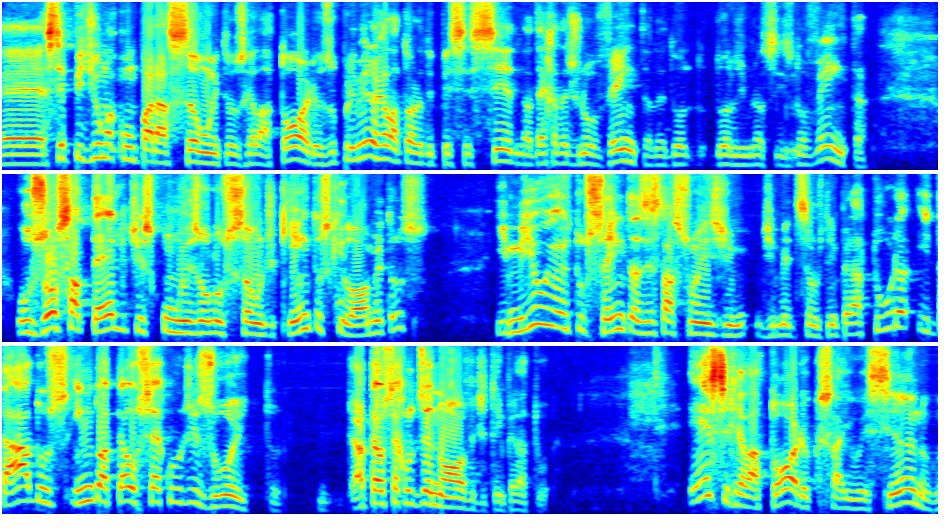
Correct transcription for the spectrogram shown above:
É, você pediu uma comparação entre os relatórios. O primeiro relatório do IPCC, na década de 90, né, do, do ano de 1990, usou satélites com resolução de 500 quilômetros e 1.800 estações de, de, medição de temperatura e dados indo até o século XVIII, até o século XIX de temperatura. Esse relatório que saiu esse ano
